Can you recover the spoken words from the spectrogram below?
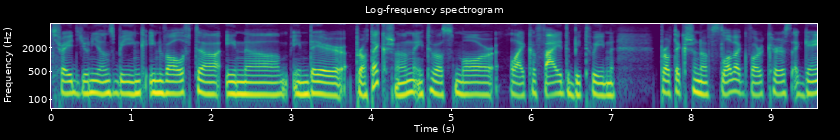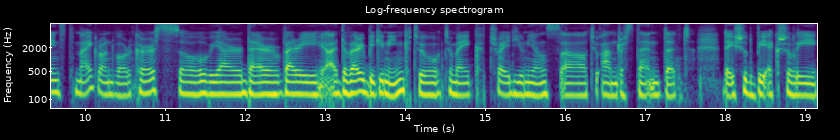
trade unions being involved uh, in uh, in their protection. It was more like a fight between protection of Slovak workers against migrant workers. So we are there very at the very beginning to to make trade unions uh, to understand that they should be actually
